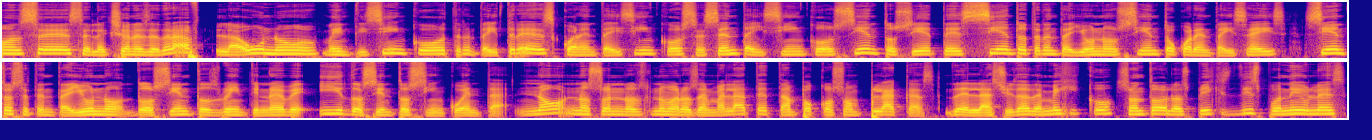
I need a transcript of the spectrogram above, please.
11 selecciones de draft, la 1, 25, 33, 45, 65, 107, 131, 146, 171, 229 y 250. No, no son los números del Melate, tampoco son placas de la Ciudad de México, son todos los picks disponibles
